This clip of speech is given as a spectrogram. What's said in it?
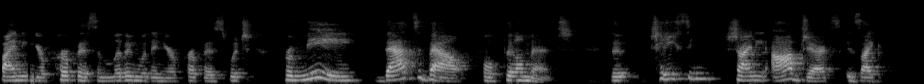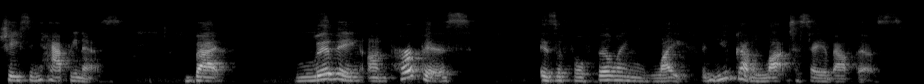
finding your purpose and living within your purpose, which for me, that's about fulfillment. The chasing shiny objects is like chasing happiness. But living on purpose is a fulfilling life. And you've got a lot to say about this.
